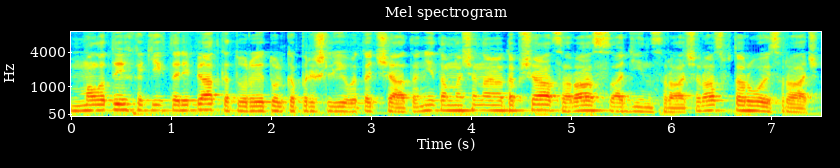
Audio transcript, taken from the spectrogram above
молодых каких-то ребят, которые только пришли в этот чат. Они там начинают общаться, раз один срач, раз второй срач.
